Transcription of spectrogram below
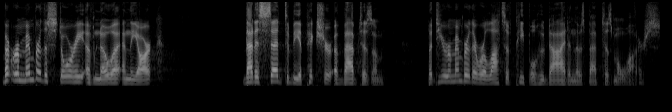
But remember the story of Noah and the ark? That is said to be a picture of baptism. But do you remember there were lots of people who died in those baptismal waters?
